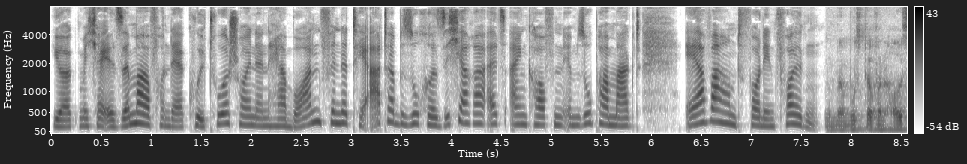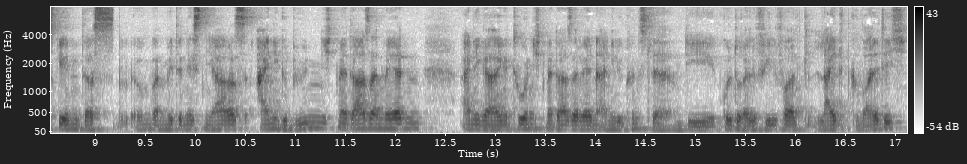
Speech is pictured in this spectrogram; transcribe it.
Jörg Michael Simmer von der Kulturscheune in Herborn findet Theaterbesuche sicherer als Einkaufen im Supermarkt. Er warnt vor den Folgen. Man muss davon ausgehen, dass irgendwann Mitte nächsten Jahres einige Bühnen nicht mehr da sein werden, einige Agenturen nicht mehr da sein werden, einige Künstler. Und die kulturelle Vielfalt leidet gewaltig.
